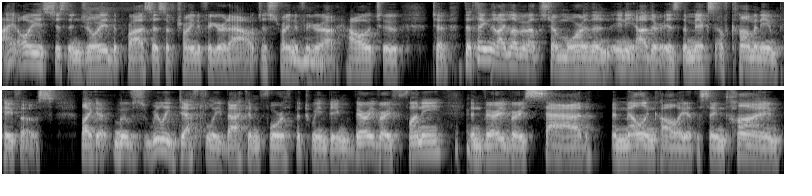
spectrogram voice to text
I always just enjoyed the process of trying to figure it out, just trying to mm-hmm. figure out how to, to. The thing that I love about the show more than any other is the mix of comedy and pathos. like it moves really deftly back and forth between being very, very funny and very, very sad and melancholy at the same time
